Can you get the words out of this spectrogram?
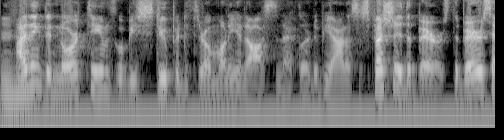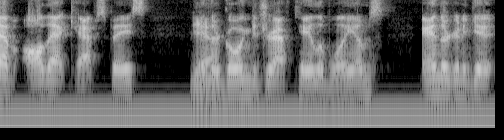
Mhm. I think the North teams would be stupid to throw money at Austin Ekeler, to be honest. Especially the Bears. The Bears have all that cap space, yeah. and they're going to draft Caleb Williams, and they're going to get.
